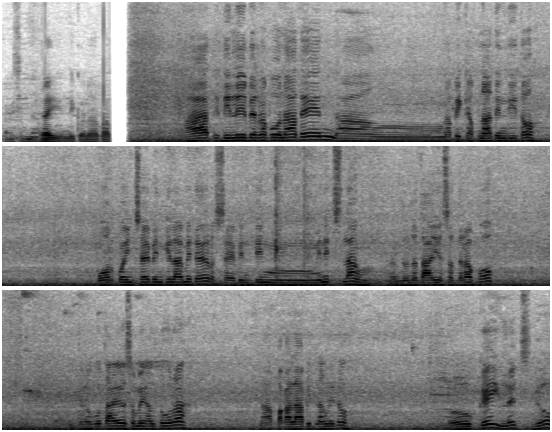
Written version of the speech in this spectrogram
Pareceive na. Ay, hindi ko na pa. At i-deliver na po natin ang na-pick up natin dito. 4.7 kilometer, 17 minutes lang. Nandun na tayo sa drop off. Dito na po tayo sa may altura. Napakalapit lang nito. Okay, let's go.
